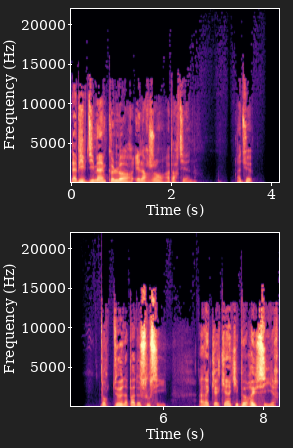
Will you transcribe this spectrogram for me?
La Bible dit même que l'or et l'argent appartiennent à Dieu. Donc Dieu n'a pas de souci avec quelqu'un qui peut réussir,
